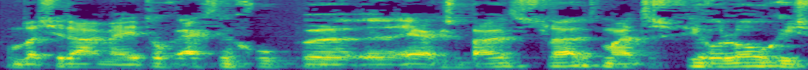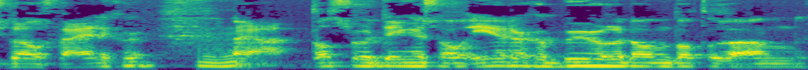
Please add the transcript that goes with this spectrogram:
omdat je daarmee toch echt een groep uh, ergens buiten sluit. Maar het is virologisch wel veiliger. Mm-hmm. Nou ja, dat soort dingen zal eerder gebeuren dan dat er aan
